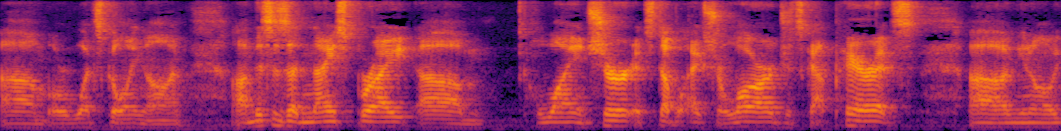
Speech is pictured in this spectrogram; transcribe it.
um, or what's going on. Um, this is a nice, bright um, Hawaiian shirt. It's double extra large. It's got parrots. Uh, you know,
